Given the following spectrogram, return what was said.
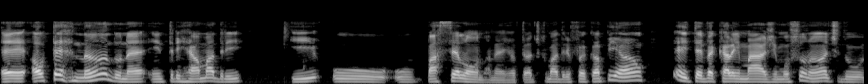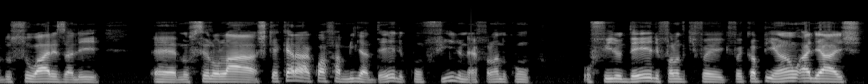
é, alternando né, entre Real Madrid e o, o Barcelona. Né? O Atlético Madrid foi campeão e aí teve aquela imagem emocionante do, do Soares ali é, no celular, acho que era com a família dele, com o filho, né, falando com o filho dele, falando que foi, que foi campeão. Aliás,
